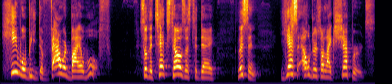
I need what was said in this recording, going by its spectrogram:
he will be devoured by a wolf. So the text tells us today listen, yes, elders are like shepherds,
